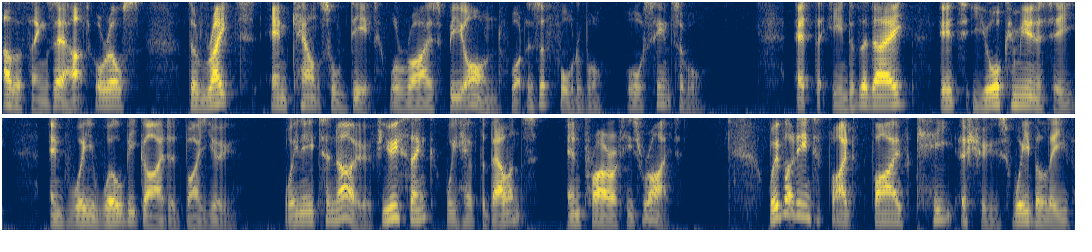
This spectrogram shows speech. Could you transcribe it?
other things out or else the rates and council debt will rise beyond what is affordable or sensible. At the end of the day, it's your community and we will be guided by you. We need to know if you think we have the balance and priorities right. We've identified five key issues we believe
